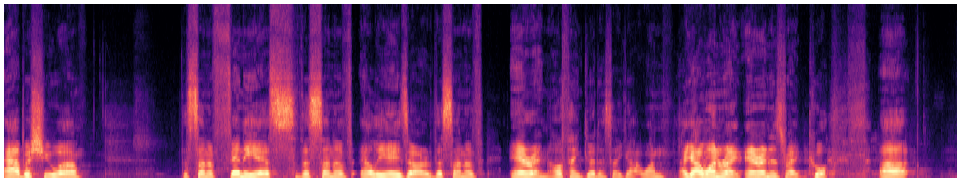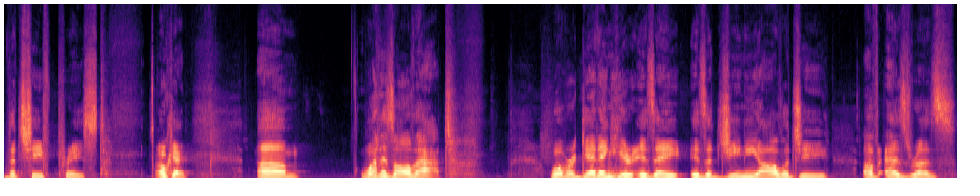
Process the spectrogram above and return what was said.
Abishua, the son of Phinehas, the son of Eleazar, the son of Aaron. Oh, thank goodness I got one. I got one right. Aaron is right. Cool. Uh, the chief priest. Okay. Um, what is all that? What we're getting here is a, is a genealogy of Ezra's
